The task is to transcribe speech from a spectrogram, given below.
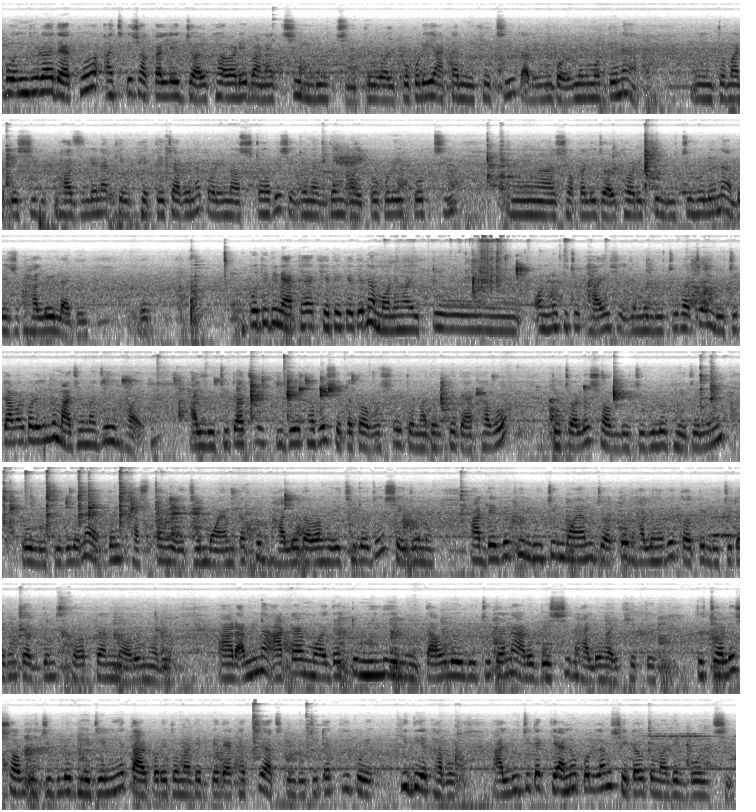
বন্ধুরা দেখো, আজকে সকালে জল খাবারে বানাচ্ছি লুচি। তো অল্প করেই আটা মেখেছি, কারণ গরমের মধ্যে না তোমার বেশি ভাজলে না কেউ খেতে চাবে না, পরে নষ্ট হবে সেই জন্য একদম অল্প করেই করছি। সকালে জল খাবারে একটু লুচি হলে না বেশ ভালোই লাগে। প্রতিদিন একা এক খেতে খেতে না মনে হয় একটু অন্য কিছু খাই সেই জন্য লুচি ভাজছি। আর লুচিটা আমার করে কিন্তু মাঝে মাঝেই হয়। আর লুচিটা আজকে কী দিয়ে খাব সেটা তো অবশ্যই তোমাদেরকে দেখাবো। তো চলো সব লুচিগুলো ভেজে নিই। তো লুচিগুলো না একদম খাস্তা হয়েছে। ময়ামটা খুব ভালো দেওয়া হয়েছিল যে সেই জন্য। আর দেখবে কি, লুচির ময়াম যত ভালো হবে, তত লুচিটা কিন্তু একদম সফট আর নরম হবে। আর আমি না আটার ময়দা একটু মিলিয়ে নিই, তাহলে ওই লুচিটা না আরও বেশি ভালো হয় খেতে। তো চলো সব লুচিগুলো ভেজে নিয়ে তারপরে তোমাদেরকে দেখাচ্ছি আজকে লুচিটা কি করে, কি দিয়ে খাব। আর লুচিটা কেন করলাম সেটাও তোমাদের বলছি।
